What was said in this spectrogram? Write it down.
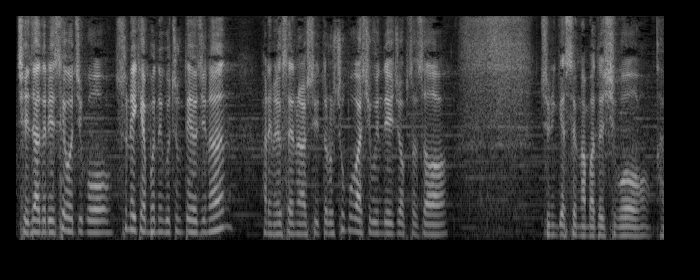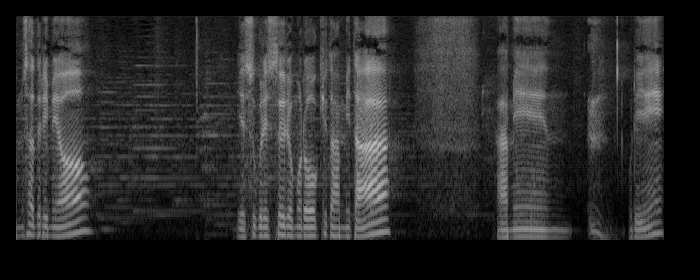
제자들이 세워지고 순회 캠프이 구축되어지는 하나님의 역사를 할 수 있도록 축복하시고 인도해 주옵소서. 주님께서 영감 받으시고 감사드리며 예수 그리스도 이름으로 기도합니다. 아멘. 우리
